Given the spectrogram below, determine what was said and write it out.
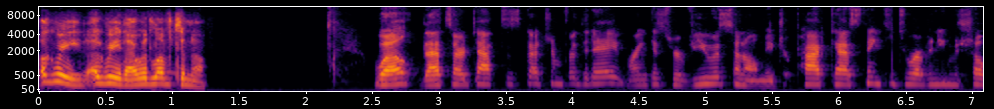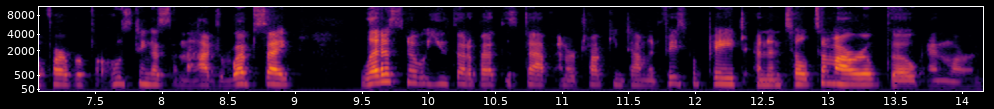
Agreed. Agreed. I would love to know. Well, that's our top discussion for the day. Rank us, review us on all major podcasts. Thank you to Rabbanit Michelle Farber for hosting us on the Hadran website. Let us know what you thought about this stop on our Talking Talmud Facebook page. And until tomorrow, go and learn.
